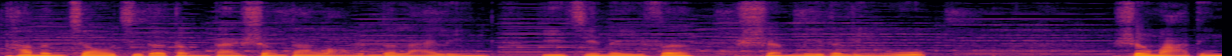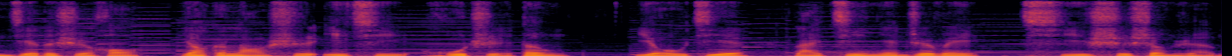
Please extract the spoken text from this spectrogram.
他们焦急地等待圣诞老人的来临以及那一份神秘的礼物。圣马丁节的时候，要跟老师一起糊纸灯、游街，来纪念这位骑士圣人。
